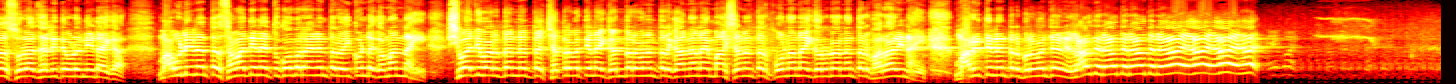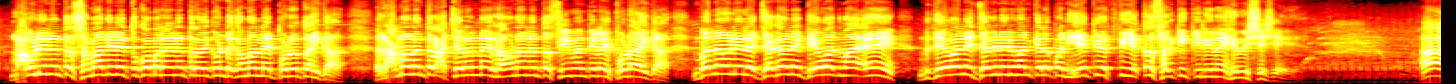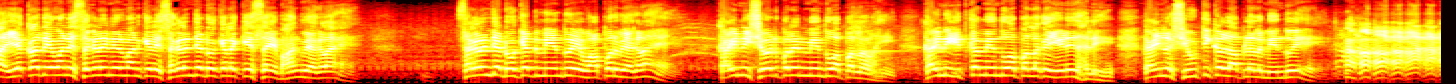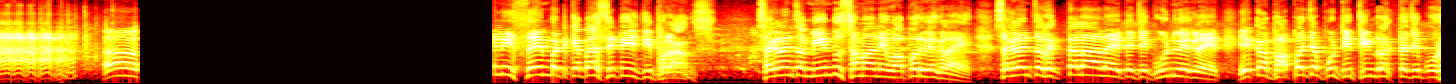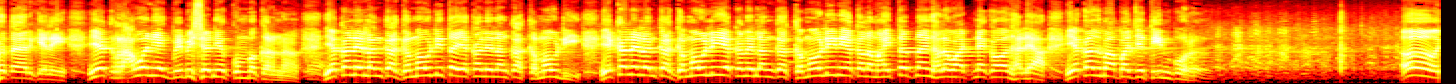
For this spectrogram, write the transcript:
सांगायला सुरुवात झाली तेवढं नीट आहे का? माऊलीनंतर समाधी नाही तुकोबरायनंतर वैकुंठ गमन नाही. शिवाजी महाराजांनंतर छत्रपती नाही गंधर्वनंतर गाणं नाही माशानंतर पोणं नाही गरुडानंतर भरारी नाही. मारुतीनंतर ब्रह्मचारी राव दे राव दे राव दे रे, आय आय आय आय. माऊलीनंतर समाधी नाही तुकोबरायनंतर वैकुंठ गमन नाही पुढत आहे का? रामानंतर आचरण नाही रावणानंतर श्रीमंती नाही पुढं आहे का? बनवलेल्या जगाने देवात मा देवाने जग निर्माण केलं पण एक व्यक्ती एकासारखी केली नाही हे विशेष आहे. हा एका देवाने सगळे निर्माण केले. सगळ्यांच्या डोक्याला केस आहे भांग वेगळा आहे. सगळ्यांच्या डोक्यात मेंदू आहे वापर वेगळा आहे. काहींनी शेवटपर्यंत मेंदू वापरला नाही. काहींनी इतका मेंदू वापरला का येडे झाले. काहींना शेवटी कळलं आपल्याला मेंदू आहे. Same but capacity is difference सगळ्यांचा मेंदू समान आहे वापर वेगळा आहे. सगळ्यांचं रक्ताला आहे त्याचे गुण वेगळे आहेत. एका बापाच्या पोटी तीन रक्ताचे पोरं तयार केले. एक रावण एक बिभीषण एक कुंभकर्ण. एकाने लंका गमावली तर एकाने लंका कमवली. एकाने लंका गमावली एकाने लंका कमवली आणि एकाला माहीतच नाही झालं वाटण्या कवा झाल्या. एकाच बापाचे तीन पोरं. अ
